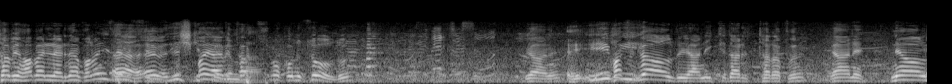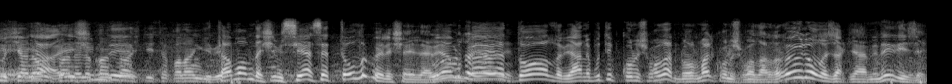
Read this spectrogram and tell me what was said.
Tabii haberlerden falan izlemişsiniz. evet, hiç Bayağı bir gitmedim daha. tartışma konusu oldu. Yani E, iyi bir hafife aldı yani iktidar tarafı. Yani ne almış yani Ya, 10 tane e, şimdi- lokanta açtıysa falan gibi. Tamam da şimdi siyasette olur böyle şeyler. ya Olur bu da gayet yani. doğaldır. Yani bu tip konuşmalar normal konuşmalardır. Öyle olacak yani ne diyecek?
